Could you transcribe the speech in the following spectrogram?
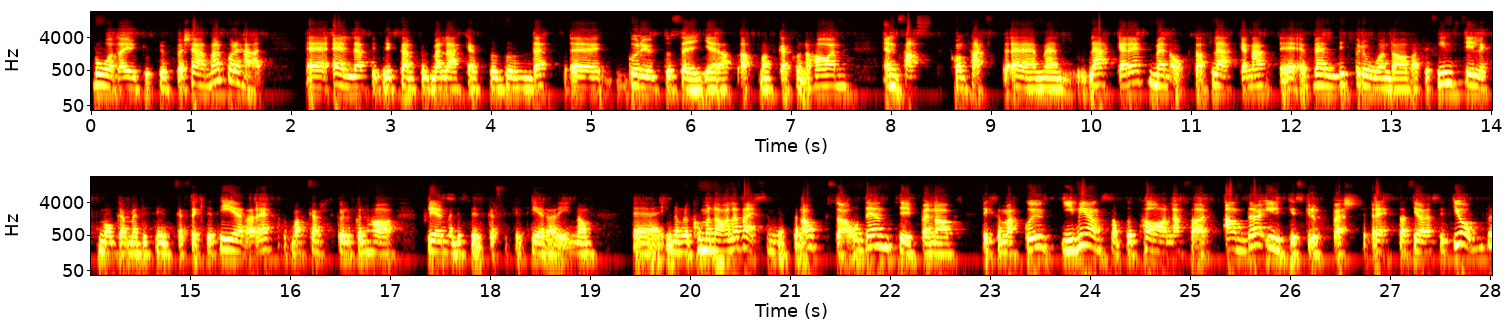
båda yrkesgrupper tjänar på det här. Eh, eller att vi till exempel med Läkarförbundet eh, går ut och säger att, att man ska kunna ha en, en fast kontakt eh, med en läkare men också att läkarna är väldigt beroende av att det finns tillräckligt många medicinska sekreterare. Att man kanske skulle kunna ha fler medicinska sekreterare inom, inom de kommunala verksamheterna också. Och den typen av liksom att gå ut gemensamt och tala för andra yrkesgruppers rätt att göra sitt jobb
